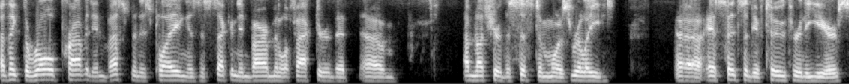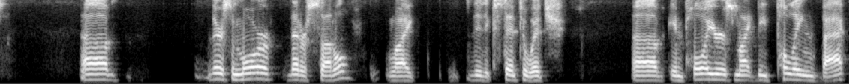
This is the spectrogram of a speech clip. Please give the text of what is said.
I think the role private investment is playing is a second environmental factor that um, I'm not sure the system was really uh, as sensitive to through the years. Um, there's some more that are subtle, like the extent to which uh, employers might be pulling back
